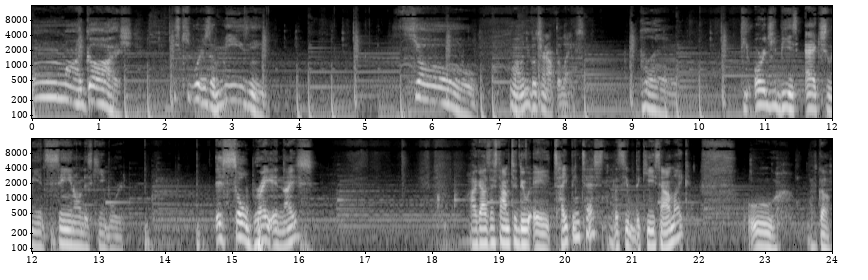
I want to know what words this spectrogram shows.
Oh my gosh. This keyboard is amazing. Yo. Hold on, let me go turn off the lights. Bro. The RGB is actually insane on this keyboard. It's so bright and nice. All right, guys, it's time to do a typing test. Let's see what the keys sound like. Ooh, let's go.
